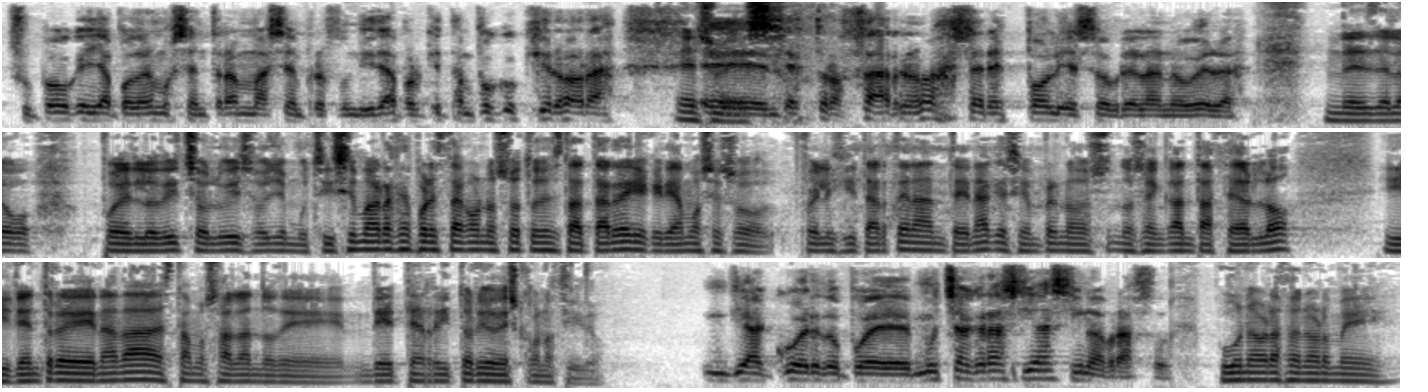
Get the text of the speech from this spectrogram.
supongo que ya podremos entrar más en profundidad, porque tampoco quiero ahora eh, destrozar, ¿no? Hacer spoilers sobre la novela. Desde luego. Pues lo dicho, Luis, oye, muchísimas gracias por estar con nosotros esta tarde, que queríamos eso, felicitarte en la antena, que siempre nos, nos encanta hacerlo, y dentro de nada estamos hablando de territorio desconocido. De acuerdo, pues muchas gracias y un abrazo. Un abrazo enorme.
